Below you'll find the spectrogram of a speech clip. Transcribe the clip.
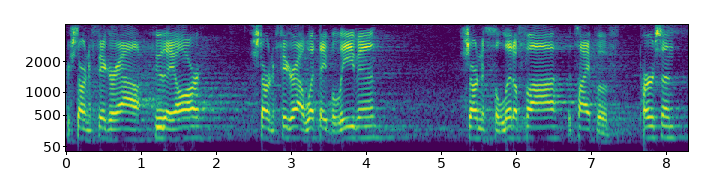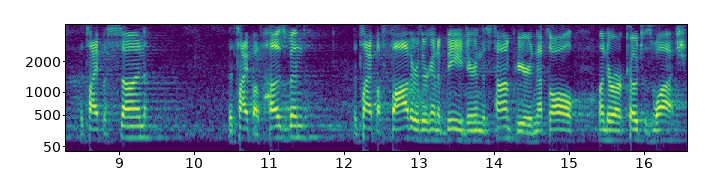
They're starting to figure out who they are, they're starting to figure out what they believe in, starting to solidify the type of person, the type of son, the type of husband, the type of father they're going to be during this time period, and that's all under our coach's watch.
